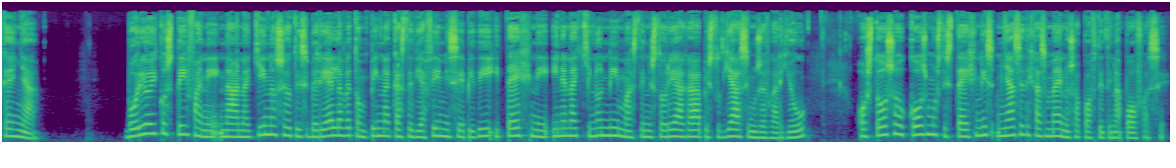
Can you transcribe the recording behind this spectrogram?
2019. Μπορεί ο οίκος Τίφανη να ανακοίνωσε ότι συμπεριέλαβε τον πίνακα στη διαφήμιση επειδή η τέχνη είναι ένα κοινό νήμα στην ιστορία αγάπης του διάσημου ζευγαριού, ωστόσο ο κόσμος της τέχνης μοιάζει διχασμένος από αυτή την απόφαση.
